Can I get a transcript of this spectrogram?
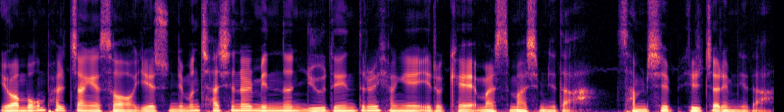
요한복음 8장에서 예수님은 자신을 믿는 유대인들을 향해 이렇게 말씀하십니다. 31절입니다.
